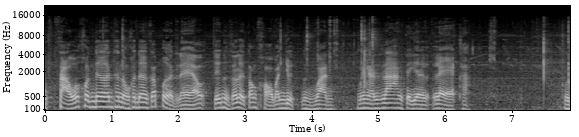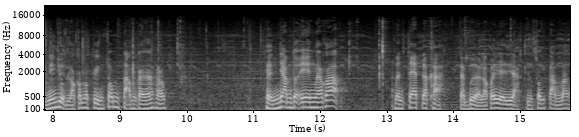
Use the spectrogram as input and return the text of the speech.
ุกเสาคนเดินถนนคนเดินก็เปิดแล้ว เจ๊หนึ่งก็เลยต้องขอวันหยุดหนึ่งวัน ไม่งั้นร่างจะแหลกค่ะ วันนี้หยุดเราก็มากินส้มตำกันนะครับ เห็นยำตัวเองแล้วก็ มันแซ่บแล้วค่ะ แต่เบื่อเราก็อยากกินส้มตำบ้าง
